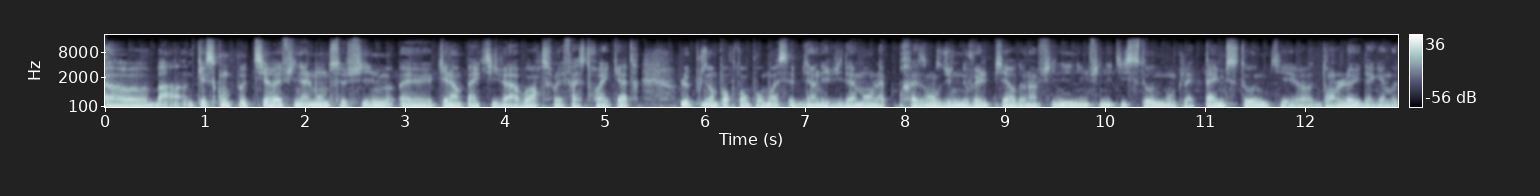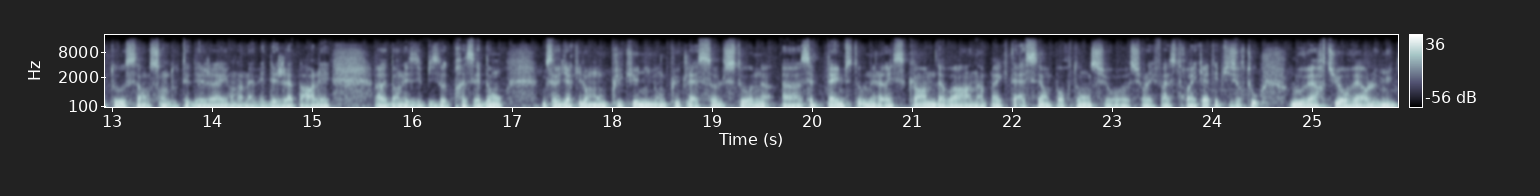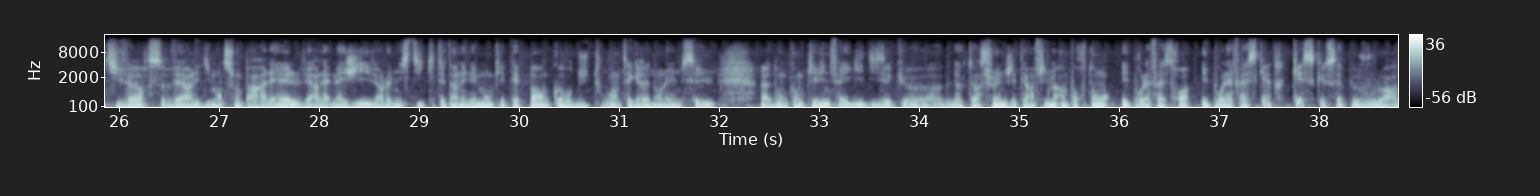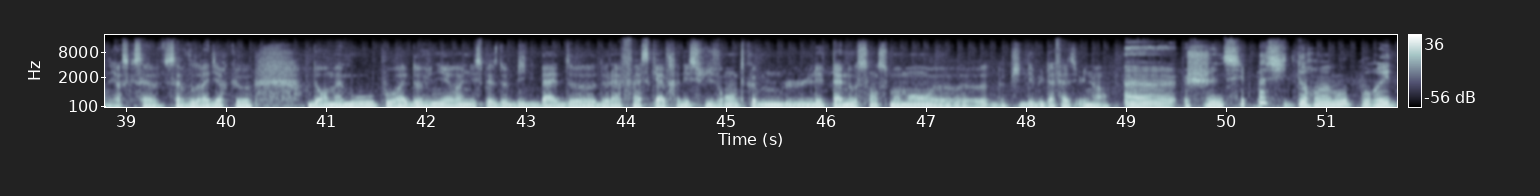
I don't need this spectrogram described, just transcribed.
Euh, bah, qu'est-ce qu'on peut tirer finalement de ce film euh, Quel impact il va avoir sur les phases 3 et 4 Le plus important pour moi, c'est bien évidemment la présence d'une nouvelle pierre de l'infini, une Infinity Stone, donc la Time Stone, qui est euh, dans l'œil d'Agamotto. Ça, on s'en doutait déjà et on en avait déjà parlé euh, dans les épisodes précédents. Donc ça veut dire qu'il en manque plus qu'une, il manque plus que la Soul Stone. Euh, cette Time Stone, elle risque quand même d'avoir un impact assez important sur, sur les phases 3 et 4, et puis surtout l'ouverture vers le multiverse, vers les dimensions parallèles, vers la magie, vers le mystique, qui était un élément qui était pas encore du tout intégré dans le MCU. Euh, donc quand Kevin Feige disait que euh, Doctor Strange était un film important et pour la phase 3 et pour la phase 4, qu'est-ce que ça peut vouloir dire? Est-ce que ça, ça, voudrait dire que Dormammu pourrait devenir une espèce de big bad de, de la phase 4 et des suivantes comme les Thanos en ce moment euh, depuis le début de la phase 1 euh, Je ne sais pas si Dormammu pourrait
